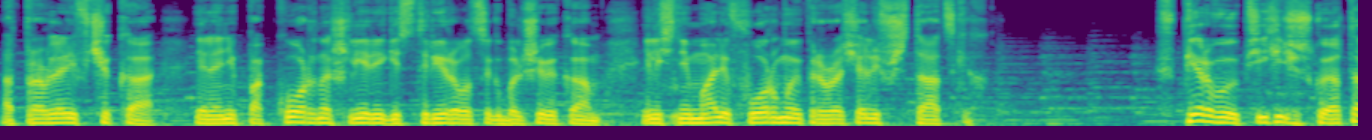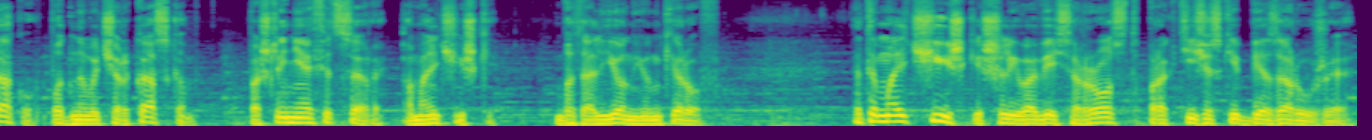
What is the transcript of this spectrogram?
отправляли в ЧК, или они покорно шли регистрироваться к большевикам, или снимали форму и превращались в штатских. В первую психическую атаку под Новочеркасском пошли не офицеры, а мальчишки – батальон юнкеров – это мальчишки шли во весь рост практически без оружия.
